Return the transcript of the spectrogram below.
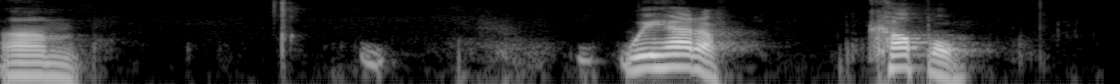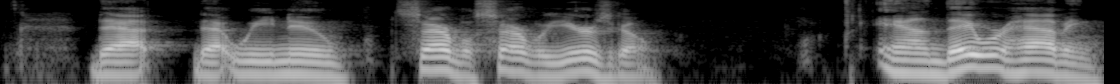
Um, we had a couple that that we knew several several years ago, and they were having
